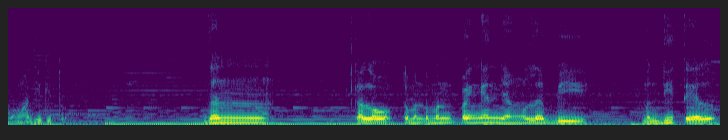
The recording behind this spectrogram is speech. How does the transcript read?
ngomong aja gitu. Dan kalau teman-teman pengen yang lebih mendetail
